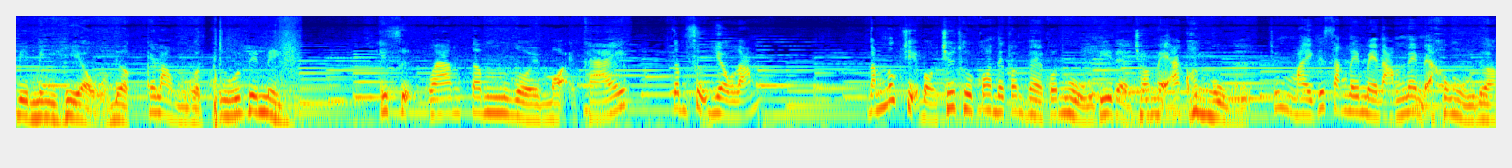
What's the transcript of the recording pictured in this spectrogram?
vì mình hiểu được cái lòng của chú với mình. Cái sự quan tâm rồi mọi cái, tâm sự nhiều lắm lắm lúc chị bảo chứ, thôi con đây con về con ngủ đi để cho mẹ con ngủ. Chứ mày cứ sang đây mày nắm đây mẹ không ngủ được.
